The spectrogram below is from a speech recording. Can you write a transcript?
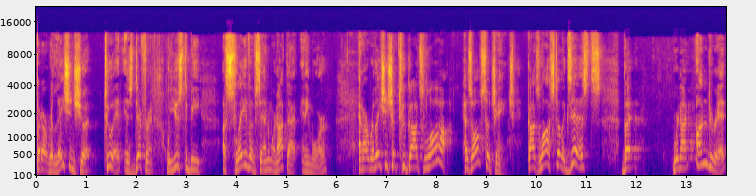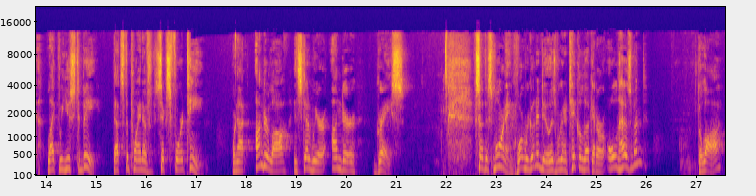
but our relationship to it is different. We used to be a slave of sin, we're not that anymore. And our relationship to God's law has also changed. God's law still exists, but we're not under it like we used to be. That's the point of 614. We're not under law, instead, we are under grace. So this morning, what we're going to do is we're going to take a look at our old husband, the law,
